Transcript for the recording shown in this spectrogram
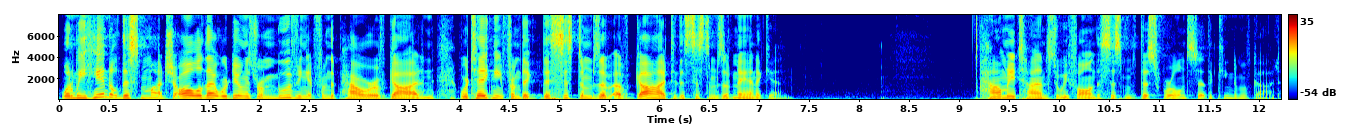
when we handle this much, all of that we're doing is removing it from the power of God. And we're taking it from the, the systems of, of God to the systems of man again. How many times do we fall into the systems of this world instead of the kingdom of God?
